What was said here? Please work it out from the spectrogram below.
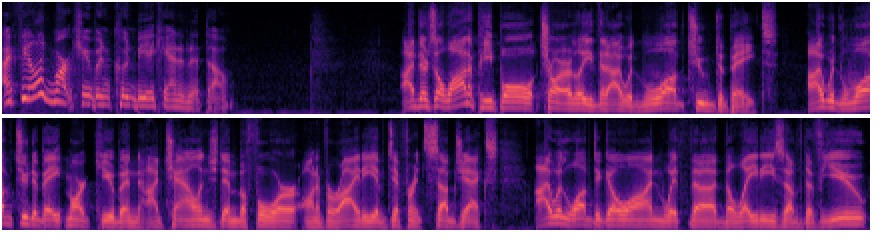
I feel like Mark Cuban could be a candidate though. I, there's a lot of people, Charly, that I would love to debate. I would love to debate Mark Cuban. I've challenged him before on a variety of different subjects. I would love to go on with the the ladies of the View.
